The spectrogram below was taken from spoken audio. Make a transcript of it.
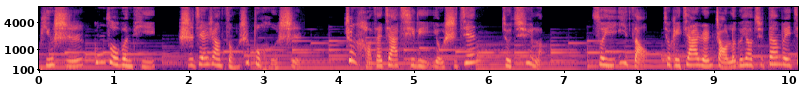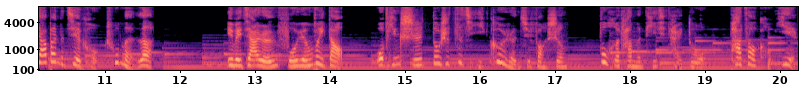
平时工作问题，时间上总是不合适，正好在假期里有时间就去了，所以一早就给家人找了个要去单位加班的借口出门了。因为家人佛缘未到，我平时都是自己一个人去放生，不和他们提起太多，怕造口业。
